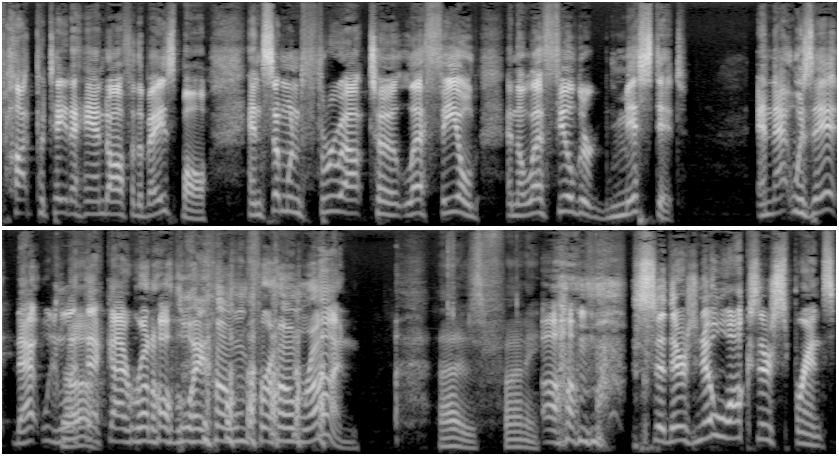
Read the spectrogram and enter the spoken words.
hot potato handoff of the baseball and someone threw out to left field and the left fielder missed it and that was it that we let Oh. that guy run all the way home for a home run that is funny. um so there's no walks there's sprints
